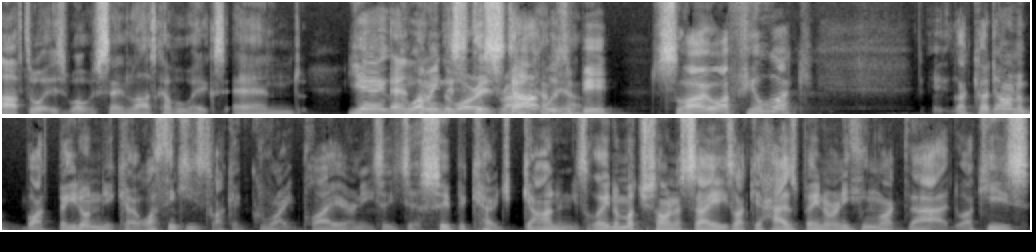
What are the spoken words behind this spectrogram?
After what is what we've seen the last couple of weeks, and Yeah, And well, I mean, the the, the, start was a bit slow. I feel like, like I don't want to like beat on Nicho. I think he's like a great player and he's, he's a super coach gun and he's lead. I'm not trying to say he's like a has been or anything like that. Like he's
